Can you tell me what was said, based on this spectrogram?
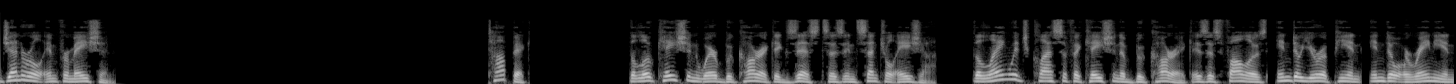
General information The location where Bukharic exists is in Central Asia. The language classification of Bukharic is as follows, Indo-European, Indo-Iranian,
